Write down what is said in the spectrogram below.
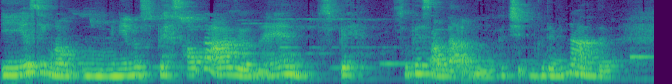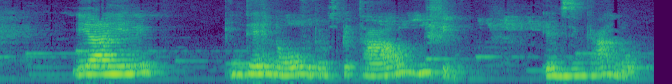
E assim, um menino super saudável, né? Super, super saudável, nunca, nunca teve nada. E aí ele internou, foi para o hospital, enfim, ele desencarnou.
